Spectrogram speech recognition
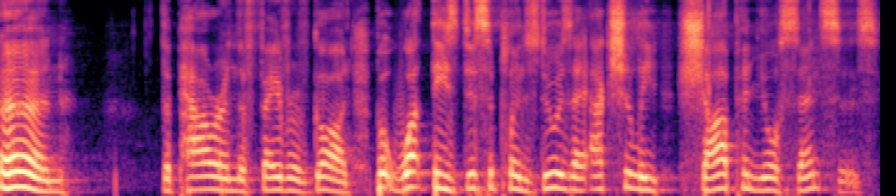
earn the power and the favor of God. But what these disciplines do is they actually sharpen your senses.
